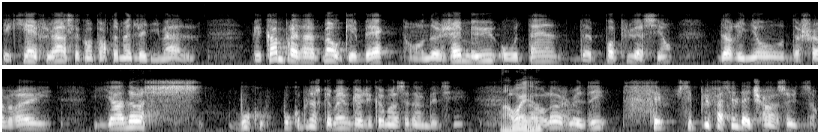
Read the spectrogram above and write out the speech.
et qui influencent le comportement de l'animal. Mais comme présentement au Québec, on n'a jamais eu autant de population d'orignaux, de chevreuils. Il y en a beaucoup, beaucoup plus que même quand j'ai commencé dans le métier. Ah ouais, hein? Alors là, je me dis, c'est plus facile d'être chanceux, disons.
